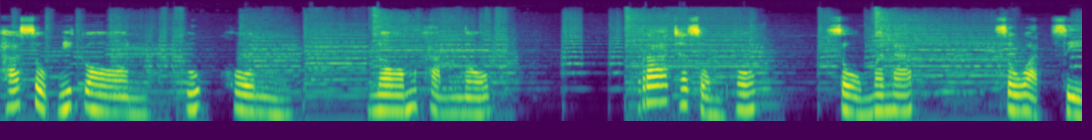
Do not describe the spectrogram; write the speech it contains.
พระสกนิกร ทุกคน น้อมคำนบ ราชสมภพโสมนัสสวัสดี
